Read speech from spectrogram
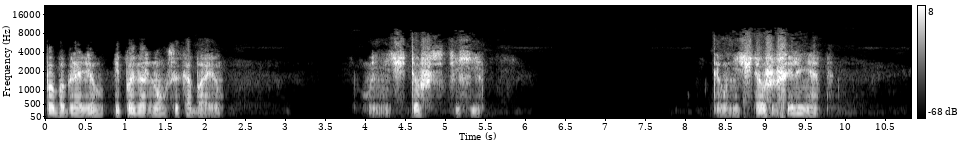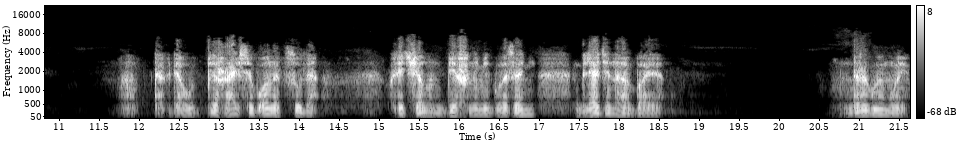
побагровел и повернулся к Абаю. «Уничтожь стихи. Ты уничтожишь или нет?» «Ну, тогда убирайся вон отсюда!» — кричал он бешеными глазами, глядя на Абая. «Дорогой мой,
